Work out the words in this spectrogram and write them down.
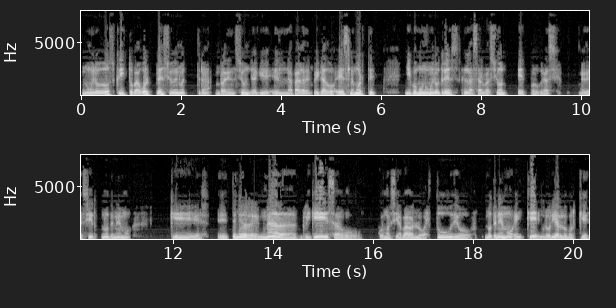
Número dos, Cristo pagó el precio de nuestra redención, ya que la paga del pecado es la muerte. Y como número tres, la salvación es por gracia. Es decir, no tenemos que eh, tener nada, riqueza o, como decía Pablo, estudio. No tenemos en qué gloriarlo porque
